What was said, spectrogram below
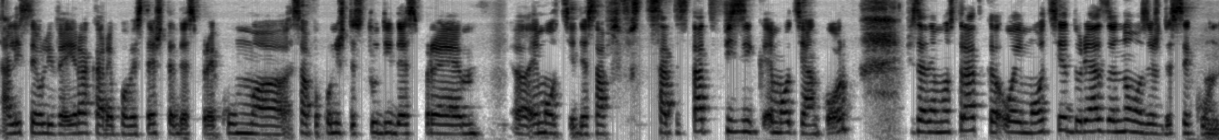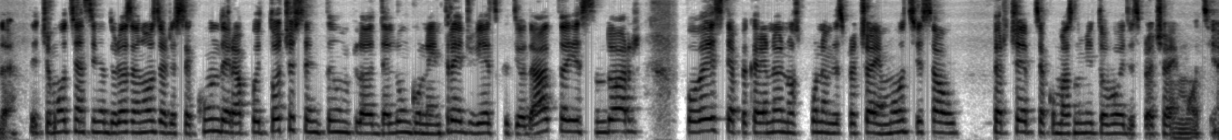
Alice Oliveira care povestește despre cum uh, s-au făcut niște studii despre uh, emoții, deci s-a, s-a testat fizic emoția în corp și s-a demonstrat că o emoție durează 90 de secunde. Deci emoția în sine durează 90 de secunde, iar apoi tot ce se întâmplă de lungul unei întregi vieți câteodată este doar povestea pe care noi ne o spunem despre acea emoție sau percepția, cum ați numit-o voi, despre acea emoție.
